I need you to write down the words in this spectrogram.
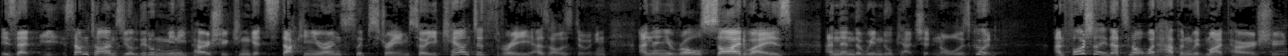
is that it, sometimes your little mini parachute can get stuck in your own slipstream. So, you count to three, as I was doing, and then you roll sideways, and then the wind will catch it, and all is good. Unfortunately, that's not what happened with my parachute.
